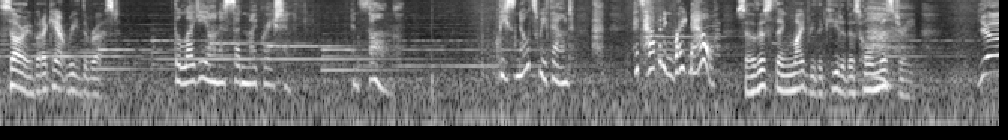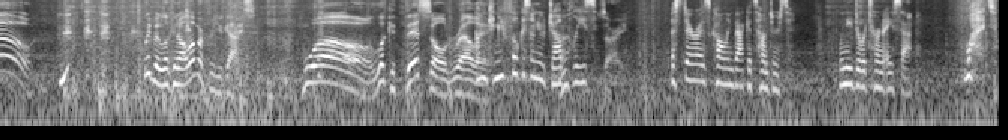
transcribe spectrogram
Sorry, but I can't read the rest. The Legiana's sudden migration. And Song. These notes we found. It's happening right now. So this thing might be the key to this whole mystery. Yo! We've been looking all over for you guys. Whoa, look at this old relic. Um, can you focus on your job, please? Sorry. Astera is calling back its hunters. We need to return ASAP. What?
